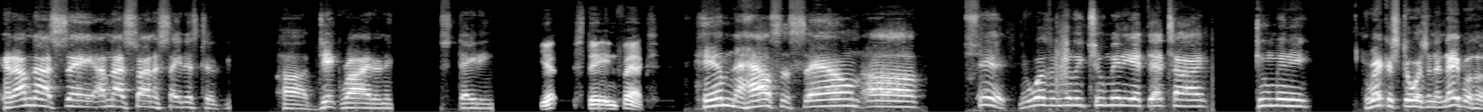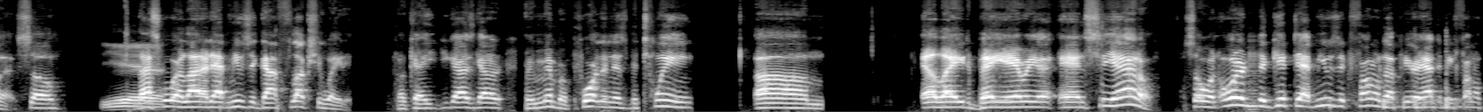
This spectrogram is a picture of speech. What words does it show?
And I'm not saying, I'm not trying to say this to uh, Dick anything, stating Yep, stating facts. Him, the House of Sound. Uh, shit, there wasn't really too many at that time. Too many record stores in the neighborhood. So Yeah, that's where a lot of that music got fluctuated. Okay, you guys got to remember Portland is between um, L.A., the Bay Area, and Seattle. So in order to get that music funneled up here, it had to be funneled.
